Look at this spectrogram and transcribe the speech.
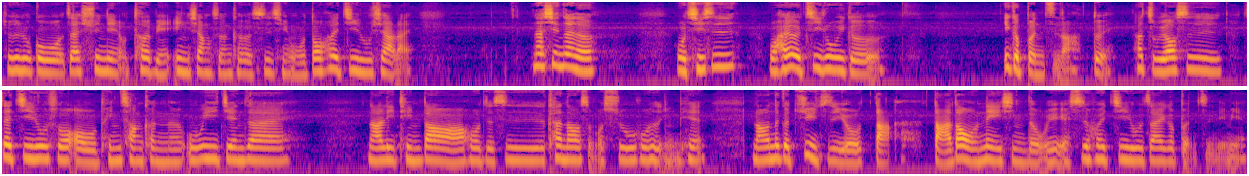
就是如果我在训练有特别印象深刻的事情，我都会记录下来。那现在呢，我其实我还有记录一个一个本子啦，对，它主要是在记录说，哦，我平常可能无意间在哪里听到啊，或者是看到什么书或者影片，然后那个句子有打。打到我内心的，我也是会记录在一个本子里面。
